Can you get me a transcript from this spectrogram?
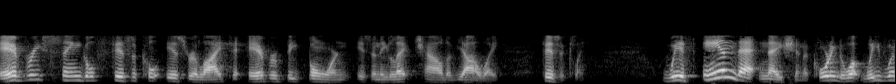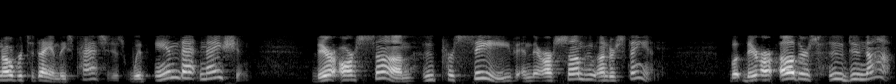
Every single physical Israelite to ever be born is an elect child of Yahweh, physically. Within that nation, according to what we've went over today in these passages, within that nation, there are some who perceive and there are some who understand. But there are others who do not.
